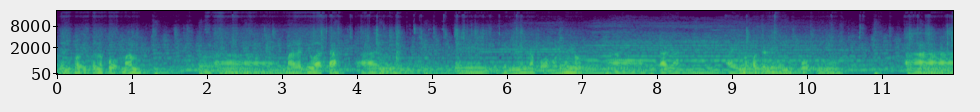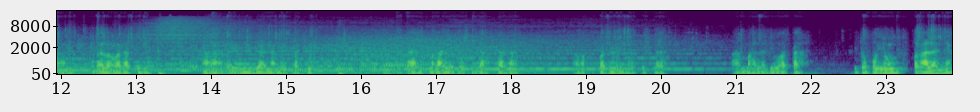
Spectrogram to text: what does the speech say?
yan po, ito na po, ma'am. Ah, Maladiwata, ay may hilingin lang po ako sa iyo na sana ay mapagaling po yung ah, dalawa nating ah, kaibigan na may sakit. At kahit malayo po sila, sana uh, mapagaling po sila uh, Maladiwata. Ito po yung pangalan niya,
